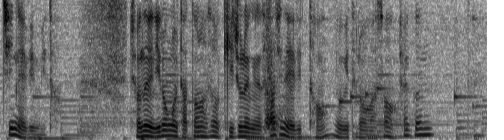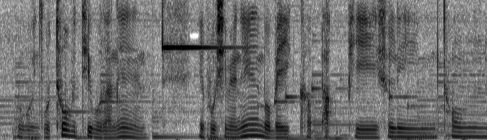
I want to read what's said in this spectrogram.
찐 앱입니다. 저는 이런 걸 다 떠나서 기존에 그냥 사진 에디터 여기 들어가서 최근 요거 여기 보시면은 뭐 메이크업, 박피, 슬림, 톤,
